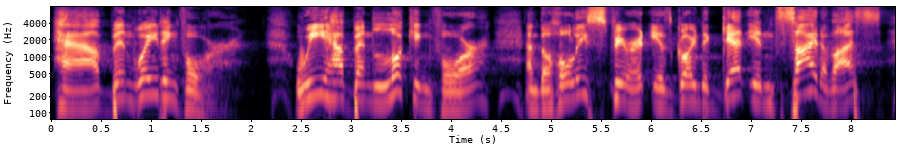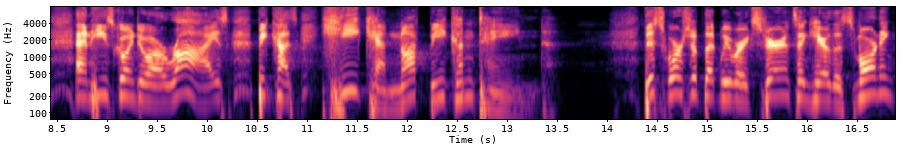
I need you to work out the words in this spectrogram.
have been waiting for. We have been looking for, and the Holy Spirit is going to get inside of us and He's going to arise because He cannot be contained. This worship that we were experiencing here this morning,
